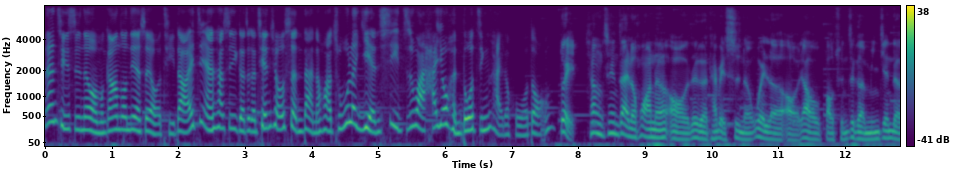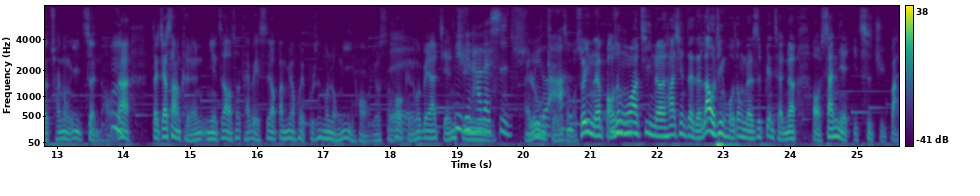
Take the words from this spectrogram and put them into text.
但其实呢，我们刚刚中间的时候有提到，哎，既然它是一个这个千秋圣诞的话，除了演戏之外，还有很多精彩的活动。对，像现在的话呢，哦，这个台北市呢，为了哦要保存这个民间的传统艺阵，哦，嗯、那再加上可能你也知道，说台北市要办庙会不是那么容易，哈，有时候可能会被人家检举，毕竟他在市区啦。所以呢，保生文化季呢，它现在的绕境活动呢是变成呢哦三年一次举办。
